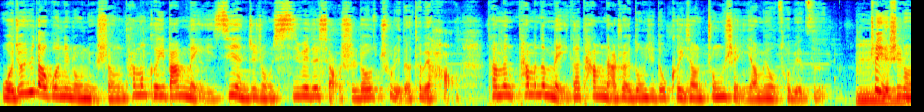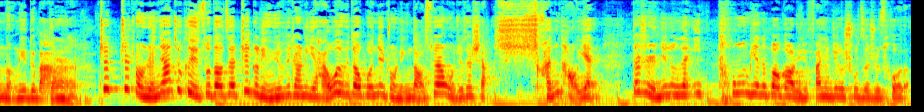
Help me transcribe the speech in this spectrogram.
我就遇到过那种女生，她们可以把每一件这种细微的小事都处理得特别好。她们她们的每一个她们拿出来的东西都可以像终审一样没有错别字，这也是一种能力，对吧？当然，这这种人家就可以做到在这个领域非常厉害。我也遇到过那种领导，虽然我觉得他是很讨厌，但是人家就在一通篇的报告里就发现这个数字是错的。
